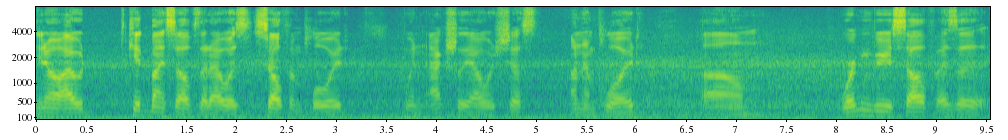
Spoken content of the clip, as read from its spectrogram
you know, I would kid myself that I was self-employed when actually I was just unemployed. Um, working for yourself as a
